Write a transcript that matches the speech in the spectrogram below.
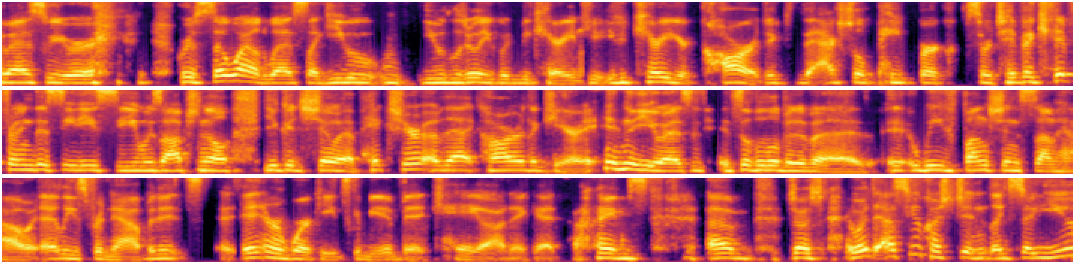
us we were we're so wild west like you you literally would be carrying you, you could carry your card the actual paper certificate from the cdc was optional. You could show a picture of that card the carry in the us it's a little bit of a we function somehow at least for now but it's inner workings can be a bit chaotic at times. Um josh i wanted to ask you a question. Like so you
